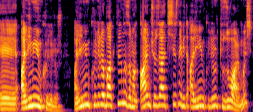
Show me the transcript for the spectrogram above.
E, alüminyum klorür. Alüminyum klorüre baktığımız zaman aynı çözelti içerisinde bir de alüminyum klorür tuzu varmış.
